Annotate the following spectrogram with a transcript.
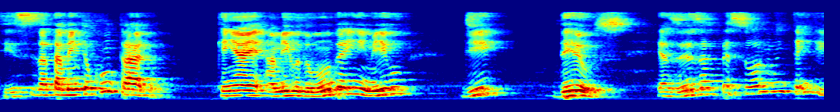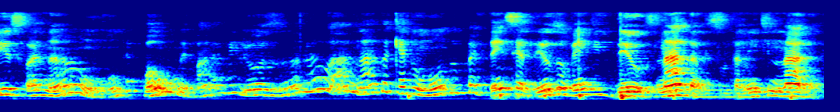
diz exatamente o contrário. Quem é amigo do mundo é inimigo de Deus. E às vezes a pessoa não entende isso, fala, não, o mundo é bom, é maravilhoso. Não, não, nada que é do mundo pertence a Deus ou vem de Deus, nada, absolutamente nada.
